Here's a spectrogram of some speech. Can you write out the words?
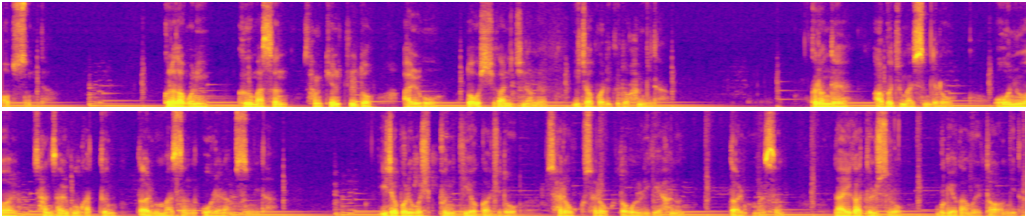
없습니다. 그러다 보니 그 맛은 삼킬 줄도 알고 또 시간이 지나면 잊어버리기도 합니다. 그런데 아버지 말씀대로 5, 6월 산살구 같은 떫은 맛은 오래 남습니다. 잊어버리고 싶은 기억까지도 새록새록 떠올리게 하는 떫은 맛은 나이가 들수록 무게감을 더합니다.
